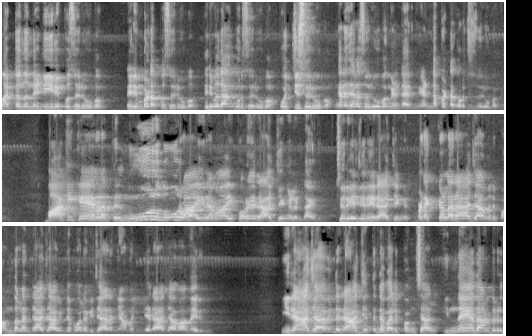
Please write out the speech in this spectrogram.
മറ്റൊന്ന് നെടിയിരിപ്പ് സ്വരൂപം പെരുമ്പടപ്പ് സ്വരൂപം തിരുവിതാംകൂർ സ്വരൂപം കൊച്ചി സ്വരൂപം ഇങ്ങനെ ചില സ്വരൂപങ്ങൾ ഉണ്ടായിരുന്നു എണ്ണപ്പെട്ട കുറച്ച് സ്വരൂപങ്ങൾ. ബാക്കി കേരളത്തിൽ നൂറ് നൂറായിരമായി കുറെ രാജ്യങ്ങൾ ഉണ്ടായിരുന്നു ചെറിയ ചെറിയ രാജ്യങ്ങൾ. ഇവിടെക്കുള്ള രാജാവിന് പന്തളം രാജാവിന്റെ പോലെ വിചാരം ഞാൻ വലിയ രാജാവാന്നായിരുന്നു. ഈ രാജാവിന്റെ രാജ്യത്തിന്റെ വലിപ്പം വെച്ചാൽ ഇന്ന് ഏതാണ്ട് ഒരു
